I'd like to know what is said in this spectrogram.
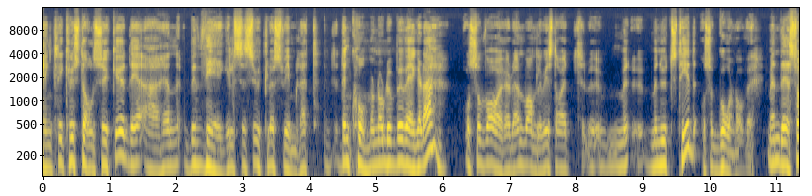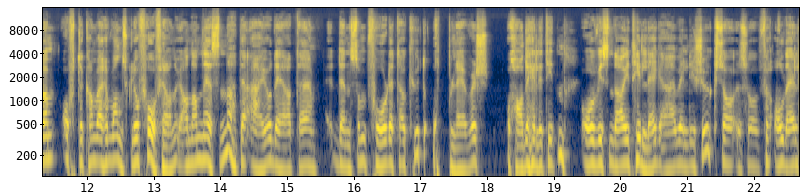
egentlig krystallsyke, det er en bevegelsesutløst svimmelhet. Den kommer når du beveger deg, og så varer den vanligvis da et eh, minutts tid, og så går den over. Men det som ofte kan være vanskelig å få fra anamnesen, da, det er jo det at eh, den som får dette akutt, opplever å ha det hele tiden. Og hvis en da i tillegg er veldig sjuk, så, så, for all del,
